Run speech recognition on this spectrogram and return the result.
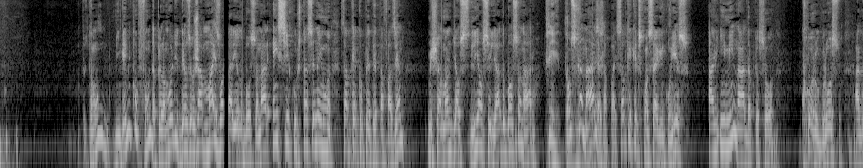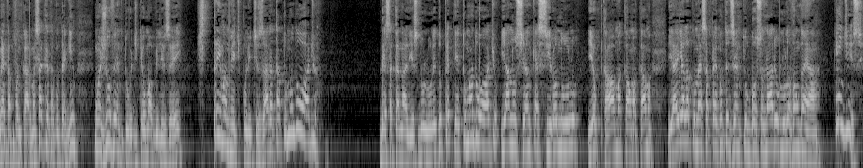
Então, ninguém me confunda, pelo amor de Deus, eu jamais votaria no Bolsonaro em circunstância nenhuma. Sabe o que, é que o PT está fazendo? Me chamando de auxiliar, auxiliar do Bolsonaro. Sim, então, os canalhas, rapaz. Sabe o que, que eles conseguem com isso? Ah, Em mim, nada, porque eu sou couro grosso, aguenta pancada. Mas sabe o que está conseguindo? Uma juventude que eu mobilizei, extremamente politizada, está tomando ódio dessa canalice do Lula e do PT, tomando ódio e anunciando que é Ciro nulo. E eu, calma, calma, calma. E aí ela começa a pergunta dizendo que o Bolsonaro e o Lula vão ganhar. Quem disse?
